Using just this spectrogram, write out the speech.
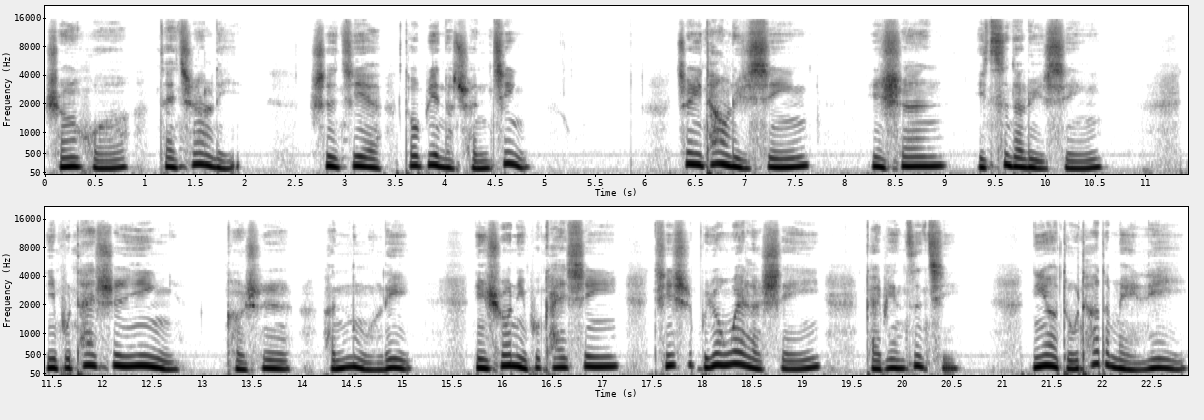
生活在这里。世界都变得纯净。这一趟旅行，一生一次的旅行，你不太适应，可是很努力。你说你不开心，其实不用为了谁改变自己。你有独特的美丽，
